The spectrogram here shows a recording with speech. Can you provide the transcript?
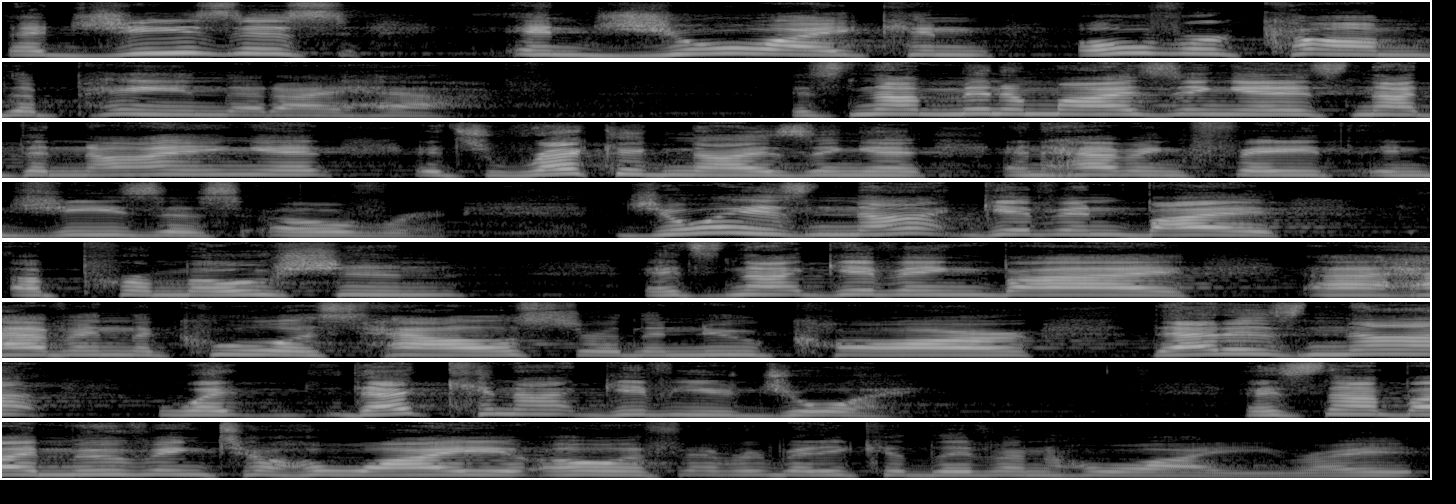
That Jesus and joy can overcome the pain that I have. It's not minimizing it, it's not denying it, it's recognizing it and having faith in Jesus over it. Joy is not given by a promotion, it's not given by uh, having the coolest house or the new car. That is not what, that cannot give you joy. It's not by moving to Hawaii. Oh, if everybody could live in Hawaii, right?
